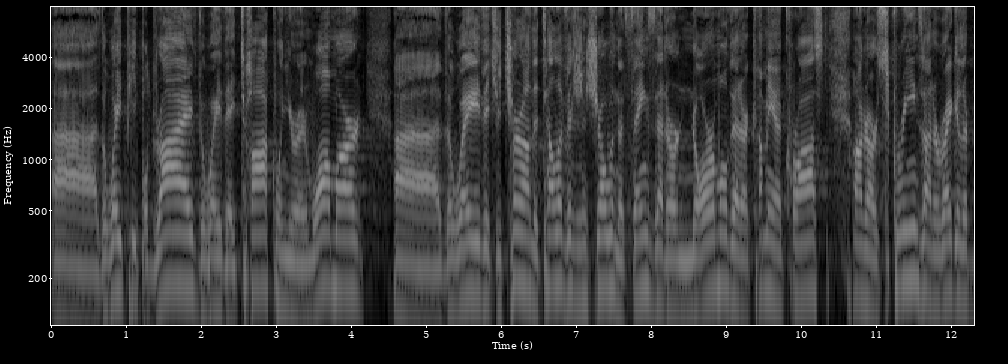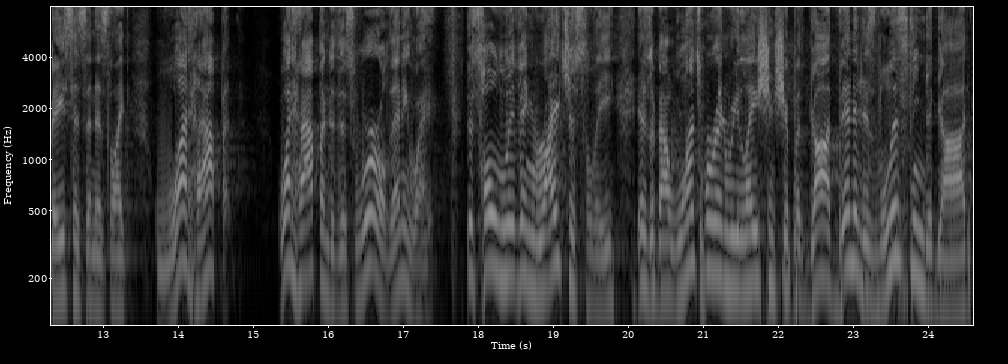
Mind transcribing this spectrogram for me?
Uh, the way people drive, the way they talk when you're in Walmart, uh, the way that you turn on the television show and the things that are normal that are coming across on our screens on a regular basis. And it's like, what happened? What happened to this world anyway? This whole living righteously is about once we're in relationship with God, then it is listening to God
